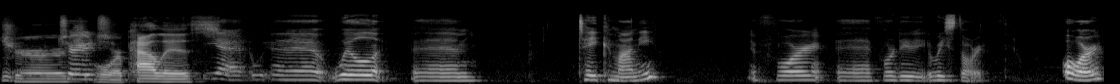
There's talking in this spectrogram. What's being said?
Church, Church. or palace. yeah uh, will um, take money for uh, for the restore, or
